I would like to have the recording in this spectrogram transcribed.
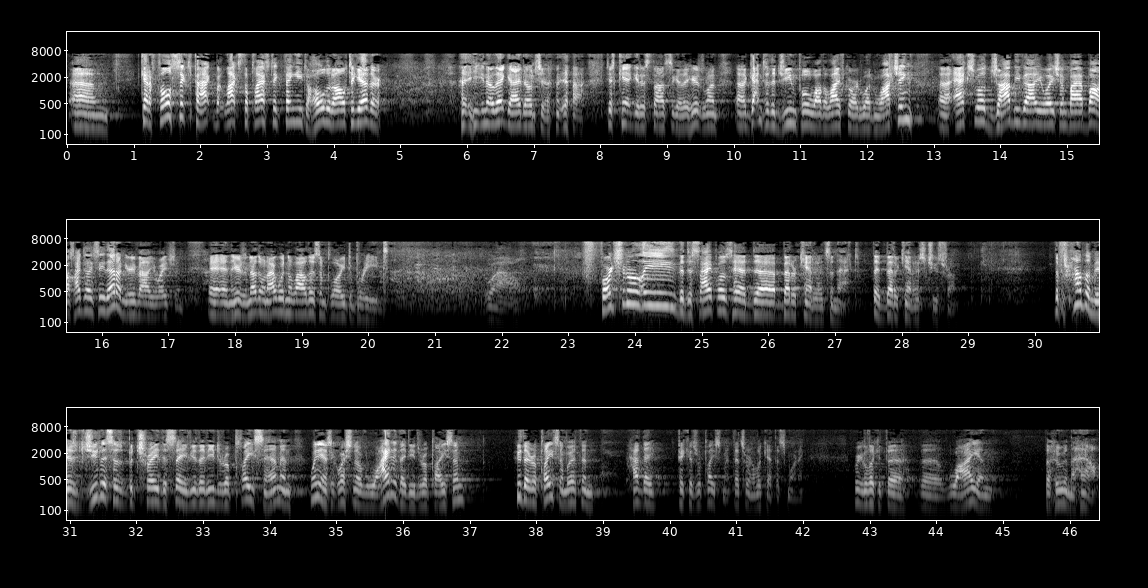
Um, got a full six pack, but lacks the plastic thingy to hold it all together. you know that guy, don't you? yeah. Just can't get his thoughts together. Here's one. Uh, got into the gene pool while the lifeguard wasn't watching. Uh, actual job evaluation by a boss. How did I see that on your evaluation? And here's another one. I wouldn't allow this employee to breed. Wow. Fortunately, the disciples had uh, better candidates than that. They had better candidates to choose from. The problem is Judas has betrayed the Savior. They need to replace him. And when he asks the question of why did they need to replace him, who they replace him with, and how they pick his replacement. That's what we're going to look at this morning. We're going to look at the, the why and the who and the how.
